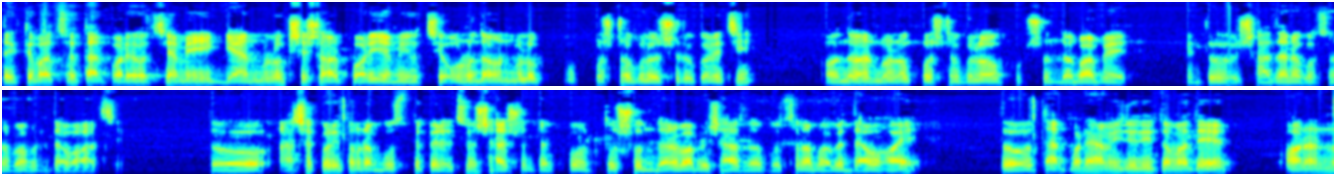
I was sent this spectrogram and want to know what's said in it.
দেখতে পাচ্ছ, তারপরে হচ্ছে আমি জ্ঞানমূলক শেষ হওয়ার পরেই আমি হচ্ছে অনুদানমূলক প্রশ্নগুলো শুরু করেছি। অনুদানমূলক প্রশ্নগুলো খুব সুন্দরভাবে কিন্তু সাজানো গোছানো ভাবে দেওয়া আছে। তো আশা করি তোমরা বুঝতে পেরেছ শাসনটা কত সুন্দরভাবে সাজানো গোছানো ভাবে দেওয়া হয়। তো তারপরে আমি যদি তোমাদের অন্যান্য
